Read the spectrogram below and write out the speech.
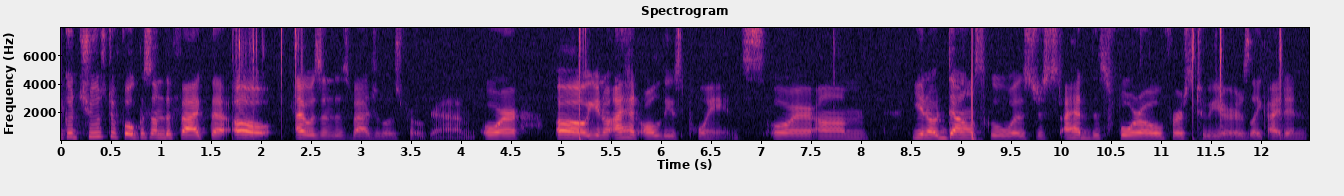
could choose to focus on the fact that, oh, I was in this bachelor's program, or, oh, you know, I had all these points, or, um, you know, dental school was just, I had this 4.0 first two years. Like, I didn't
